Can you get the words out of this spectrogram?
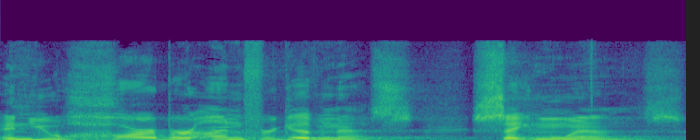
and you harbor unforgiveness, Satan wins.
